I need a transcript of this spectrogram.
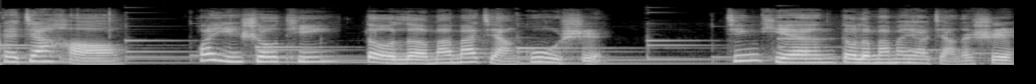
大家好，欢迎收听逗乐妈妈讲故事。今天逗乐妈妈要讲的是《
